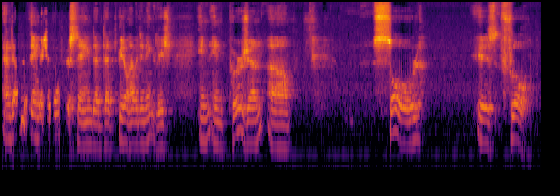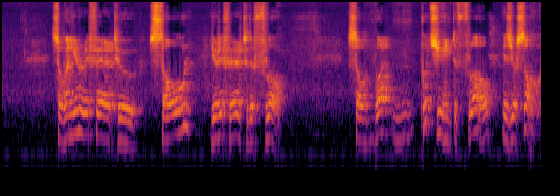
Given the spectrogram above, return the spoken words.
and the other thing which is interesting that, that we don't have it in English, in in Persian, uh, soul is flow. So when you refer to soul, you refer to the flow. So what puts you into flow is your soul.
